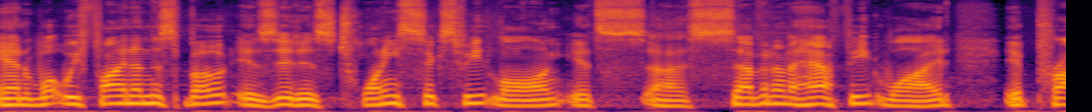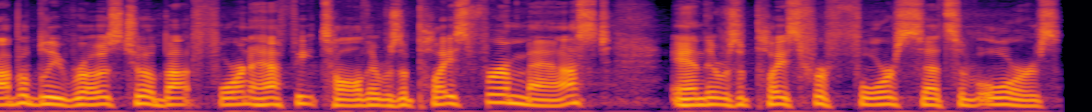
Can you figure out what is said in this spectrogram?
And what we find on this boat is it is 26 feet long, it's uh, seven and a half feet wide. It probably rose to about four and a half feet tall. There was a place for a mast, and there was a place for four sets of oars.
